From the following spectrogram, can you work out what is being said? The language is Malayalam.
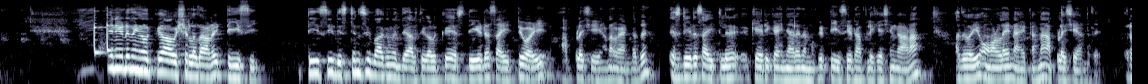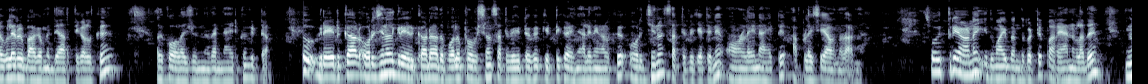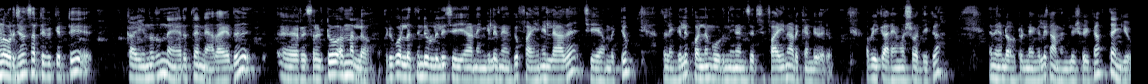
പിന്നീട് നിങ്ങൾക്ക് ആവശ്യമുള്ളതാണ് T C T C distance വിഭാഗം വിദ്യാർത്ഥികൾക്ക് എസ് ഡിയുടെ സൈറ്റ് വഴി അപ്ലൈ ചെയ്യാണ് വേണ്ടത്. എസ് ഡിയുടെ സൈറ്റിൽ കയറി കഴിഞ്ഞാൽ നമുക്ക് ടി സിയുടെ ആപ്ലിക്കേഷൻ കാണാം. അതുവഴി ഓൺലൈനായിട്ടാണ് അപ്ലൈ ചെയ്യേണ്ടത്. റെഗുലർ വിഭാഗം വിദ്യാർത്ഥികൾക്ക് അത് കോളേജിൽ നിന്ന് തന്നെ ആയിരിക്കും കിട്ടുക. Grade card original grade card അതുപോലെ പ്രൊഫഷണൽ സർട്ടിഫിക്കറ്റ് ഒക്കെ കിട്ടിക്കഴിഞ്ഞാൽ നിങ്ങൾക്ക് ഒറിജിനൽ സർട്ടിഫിക്കറ്റിന് ഓൺലൈനായിട്ട് അപ്ലൈ ചെയ്യാവുന്നതാണ്. സോ ഇത്രയാണ് ഇതുമായി ബന്ധപ്പെട്ട് പറയാനുള്ളത്. നിങ്ങൾ ഒറിജിനൽ സർട്ടിഫിക്കറ്റ് കഴിയുന്നതും നേരത്തെ തന്നെ അതായത് റിസൾട്ട് വന്നല്ലോ. ഒരു കൊല്ലത്തിന്റെ ഉള്ളിൽ ചെയ്യുകയാണെങ്കിൽ നിങ്ങൾക്ക് ഫൈൻ ഇല്ലാതെ ചെയ്യാൻ പറ്റും. അല്ലെങ്കിൽ കൊല്ലം കൂടുന്നതിനനുസരിച്ച് ഫൈൻ അടക്കേണ്ടി വരും. അപ്പോൾ ഈ കാര്യങ്ങൾ ശ്രദ്ധിക്കുക. എന്തെങ്കിലും ഡൗട്ട് ഉണ്ടെങ്കിൽ കമന്റിൽ ചോദിക്കാം. താങ്ക്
